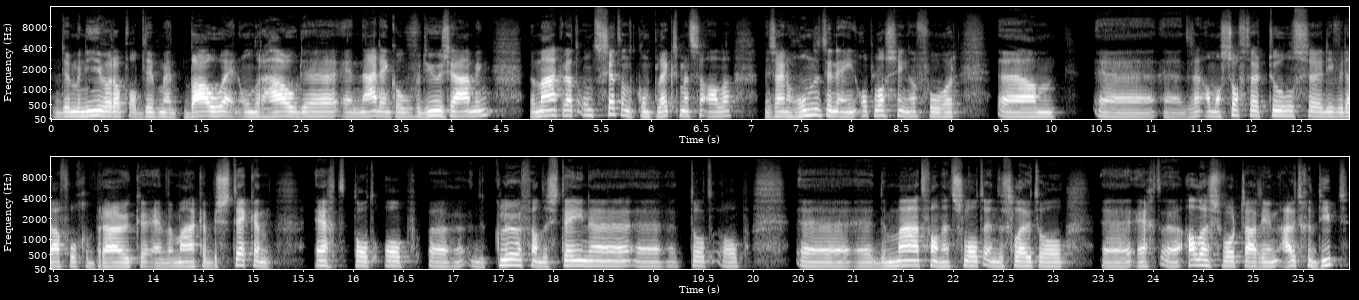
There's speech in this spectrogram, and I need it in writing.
de manier waarop we op dit moment bouwen en onderhouden en nadenken over verduurzaming. We maken dat ontzettend complex met z'n allen. Er zijn 101 oplossingen voor. Um, er zijn allemaal software tools die we daarvoor gebruiken en we maken bestekken echt tot op uh, de kleur van de stenen, uh, tot op uh, de maat van het slot en de sleutel. echt alles wordt daarin uitgediept.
